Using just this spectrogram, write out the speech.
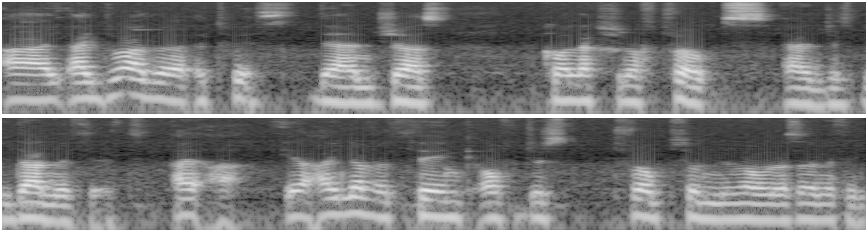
I, I'd rather a twist than just collection of tropes and just be done with it. I, I, yeah, I never think of just tropes on their own as anything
